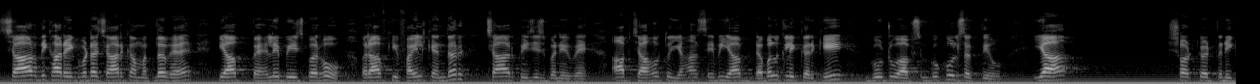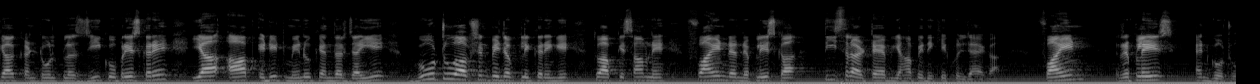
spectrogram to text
चार दिखा रहे एक बटा चार का मतलब है कि आप पहले पेज पर हो और आपकी फ़ाइल के अंदर चार पेजेस बने हुए हैं। आप चाहो तो यहाँ से भी आप डबल क्लिक करके गो टू ऑप्शन को खोल सकते हो। या शॉर्टकट तरीका कंट्रोल प्लस जी को प्रेस करें या आप एडिट मेनू के अंदर जाइए गो टू ऑप्शन पे जब क्लिक करेंगे तो आपके सामने फाइंड एंड रिप्लेस का तीसरा टैब यहाँ पे देखिए खुल जाएगा। Find replace and go to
